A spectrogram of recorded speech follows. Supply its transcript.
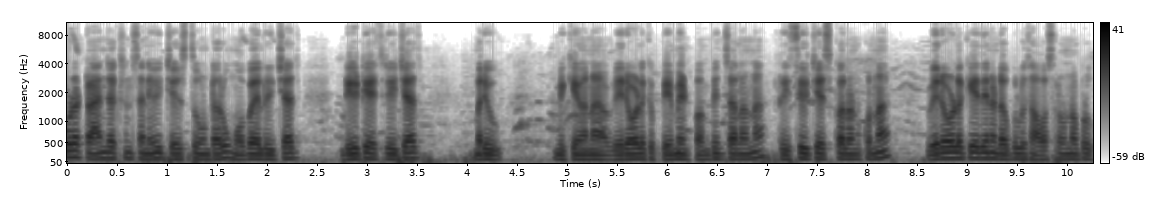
కూడా ట్రాన్సాక్షన్స్ అనేవి చేస్తూ ఉంటారు. మొబైల్ రీఛార్జ్ డిటిహెచ్ రీఛార్జ్ మరియు మీకు ఏమైనా వేరే వాళ్ళకి పేమెంట్ పంపించాలన్నా రిసీవ్ చేసుకోవాలనుకున్నా వేరే వాళ్ళకి ఏదైనా డబ్బులు అవసరం ఉన్నప్పుడు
